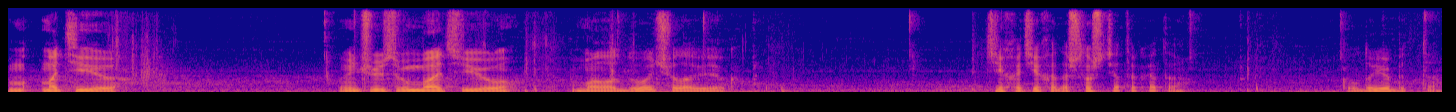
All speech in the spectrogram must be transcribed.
М- Матью. Ничего себе, Матью. Молодой человек. Тихо, тихо, да что ж тебя так это? Колдоебит-то.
